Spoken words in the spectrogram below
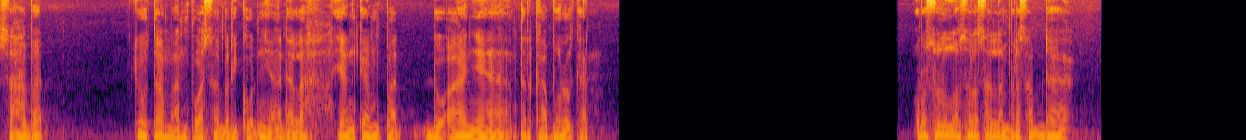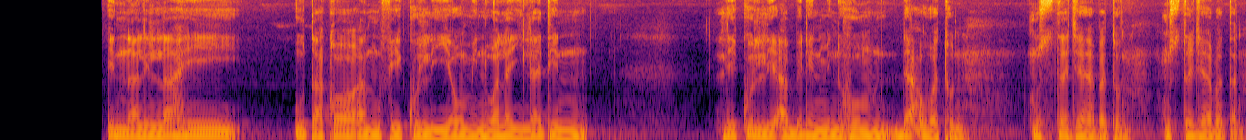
Sahabat, keutamaan puasa berikutnya adalah yang keempat, doanya terkabulkan. Rasulullah SAW bersabda, Inna lillahi utaqaan fi kulli yawmin wa laylatin li kulli abdin minhum da'watun mustajabatun mustajabatan.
